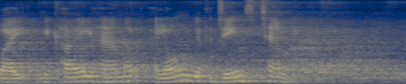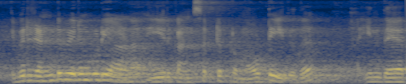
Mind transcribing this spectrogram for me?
by Mikhail Hammer along with James Champion ഇവർ രണ്ടുപേരും കൂടിയാണ് ഈ ഒരു കൺസെപ്റ്റ് പ്രൊമോട്ട് ചെയ്തത് in their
